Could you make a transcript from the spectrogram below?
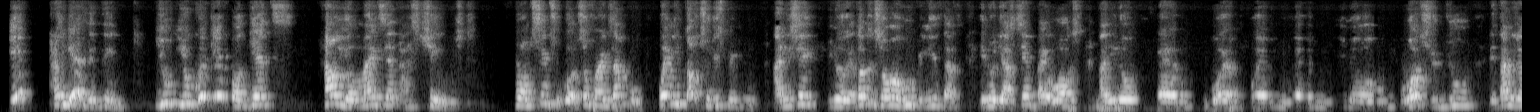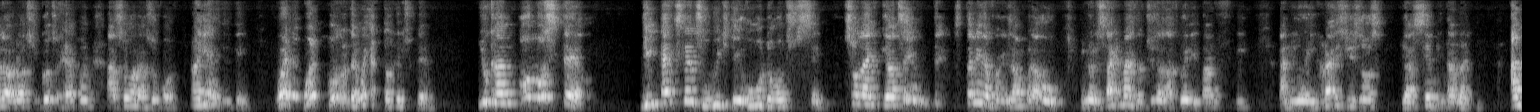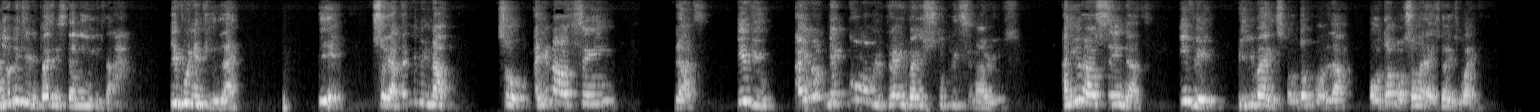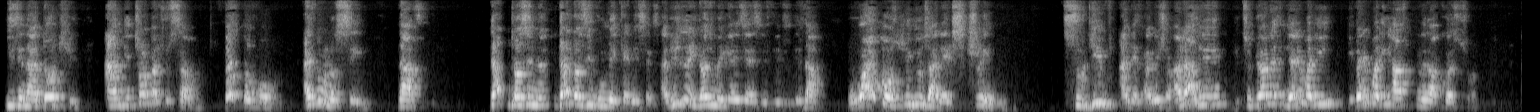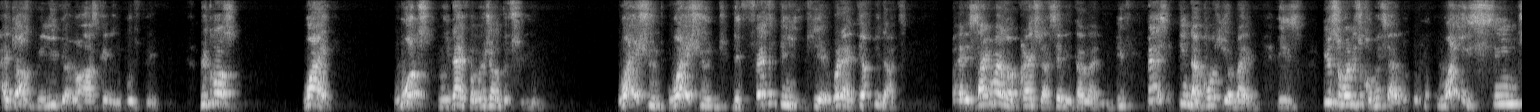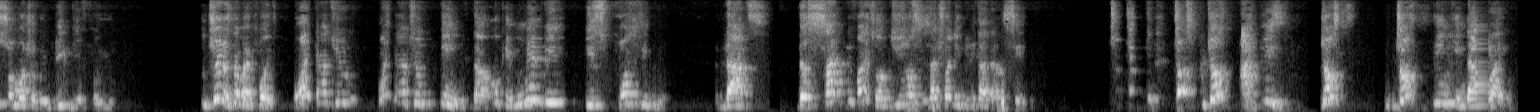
If, and here's the thing you, you quickly forget how your mindset has changed from sin to God. So, for example, when you talk to these people and you say, you know, you're talking to someone who believes that, you know, they are saved by works and, you know, um, um, um, you know, what you do, the time is whether or not you go to heaven, and so on and so forth. And here's the thing when, when, when you're talking to them, you can almost tell the extent to which they hold on to sin. So, like you're saying, telling them, for example, that, oh, you know, the sacrifice of Jesus has made a man free, and you know, in Christ Jesus, you are saved eternally. And the only thing the person is telling you is that, even if you lie, yeah. So you're telling me now. So are you now saying that if you, I know they come up with very very stupid scenarios. Are you now saying that if a believer is on top of another, on top of someone that is not his wife, is in adultery, and the trumpet will sound, First of all, I don't want to say that that doesn't that doesn't even make any sense. And the reason it doesn't make any sense is this: is that why must you use an extreme to give an explanation? And that's to be honest, if anybody if anybody asks me that question, I just believe you're not asking in good faith. Because why? What will that information do to you? why should why should the first thing you hear when I tell you that by the sacrifice of Christ you are saved eternally, the first thing that comes to your mind is if somebody is committing, why is sin so much of a big deal for you? Do you understand my point? Why can't you why can't you think that okay, maybe it's possible that the sacrifice of Jesus is actually greater than sin? Just just at least just just think in that line.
